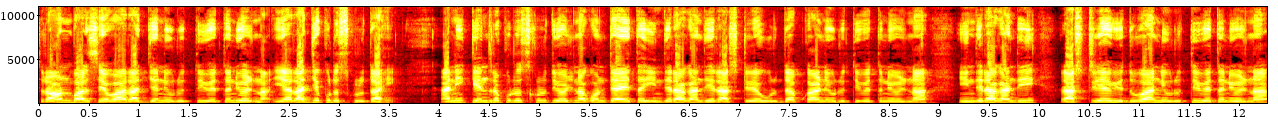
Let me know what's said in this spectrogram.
श्रावणबाळ सेवा राज्य निवृत्ती वेतन योजना या राज्य पुरस्कृत आहे. आणि केंद्र पुरस्कृत योजना कोणत्या आहेत? तर इंदिरा गांधी राष्ट्रीय वृद्धापकाळ निवृत्ती वेतन योजना इंदिरा गांधी राष्ट्रीय विधवा निवृत्ती वेतन योजना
